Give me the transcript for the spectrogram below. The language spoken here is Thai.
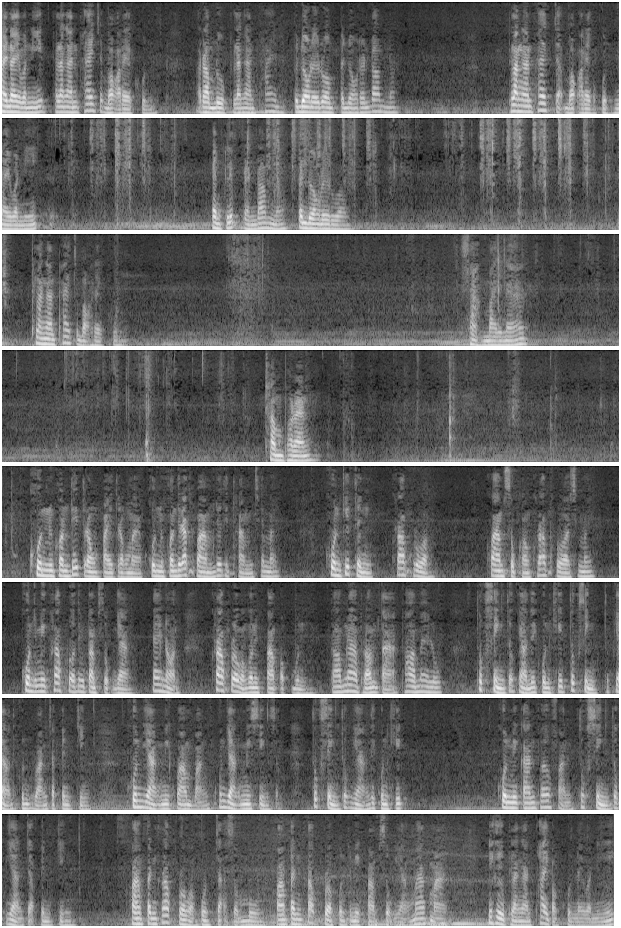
ภายในวันนี้พลังงานไพ่จะบอกอะไรคุณรามาดูพลังงานไพ่นะเป็นดวงโดยรวมเป็นดวงเรนดอมนะ พลังงานไพ่จะบอกอะไรกับคุณในวันนี้ เป็นคลิปเรนดอมนะเป็นดวงโดยรวม พลังงานไพ่จะบอกอะไรกับคุณสามใบนะ ทำพรันคุณเป็นคนที่ตรงไปตรงมา คุณเป็นคนที่รักความยุติธรรมใช่ไหม คุณคิดถึงครอบครัว ความสุขของครอบครัวใช่ไหม คุณจะมีครอบครัวที่มีความสุขอย่างแน่นอน ครอบครัวของคุณมีความอบอุ่น พร้อมหน้าพร้อมตา พ่อแม่ลูก ทุกสิ่งทุกอย่างที่คุณคิด ทุกสิ่งทุกอย่างที่คุณหวังจะเป็นจริง คุณอยากมีความหวัง คุณอยากมีสิ่ง ทุกสิ่งทุกอย่างที่คุณคิด คุณมีการเพ้อฝันทุกสิ่งทุกอย่างจะเป็นจริง ความเป็นครอบครัวของคุณจะสมบูรณ์ ความเป็นครอบครัวคุณจะมีความสุขอย่างมากมาย นี่คือพลังงานไพ่ของคุณในวันนี้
